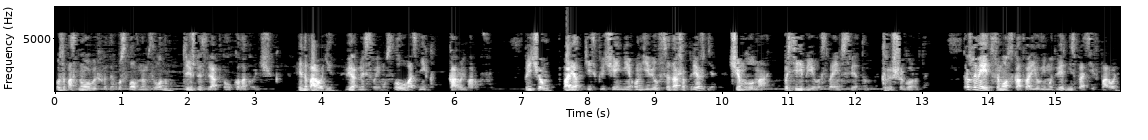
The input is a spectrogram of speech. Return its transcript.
У запасного выхода условным звоном трижды звякнул колокольчик. И на пороге, верный своему слову, возник король воров. Причем в порядке исключения он явился даже прежде, чем луна посеребрила своим светом крыши города. Разумеется, мозг отворил ему дверь, не спросив пароль,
